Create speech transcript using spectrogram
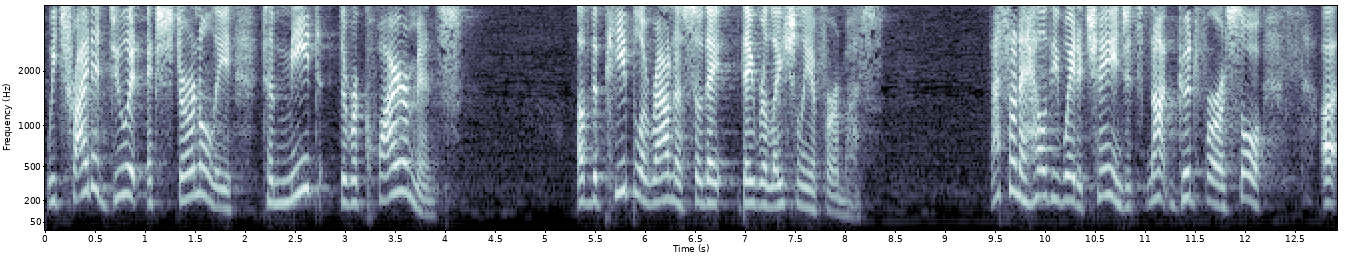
We try to do it externally to meet the requirements of the people around us so they, they relationally affirm us. That's not a healthy way to change. It's not good for our soul. Uh,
